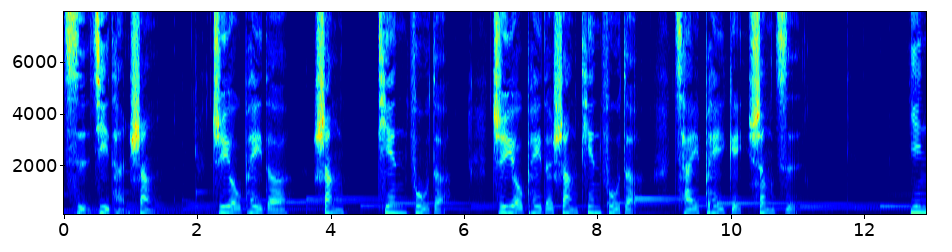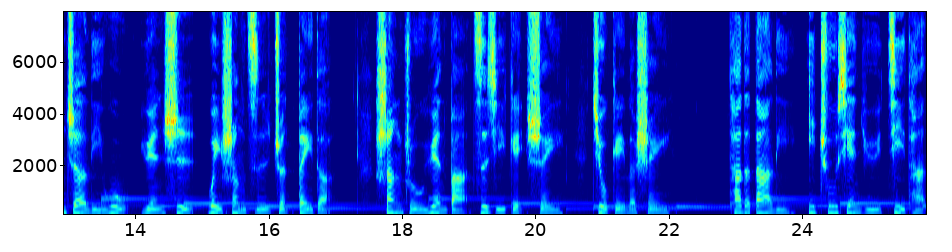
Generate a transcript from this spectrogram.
此祭坛上，只有配得上天赋的。只有配得上天赋的，才配给圣子。因这礼物原是为圣子准备的，上主愿把自己给谁，就给了谁。他的大礼一出现于祭坛，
